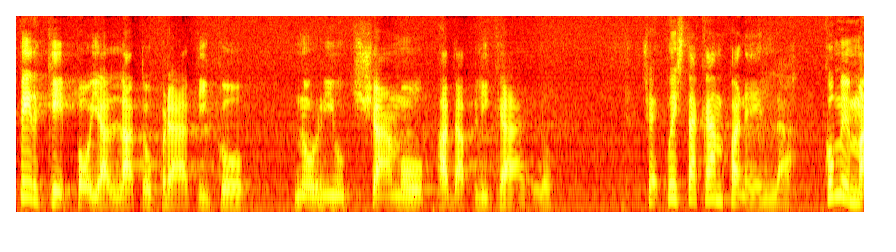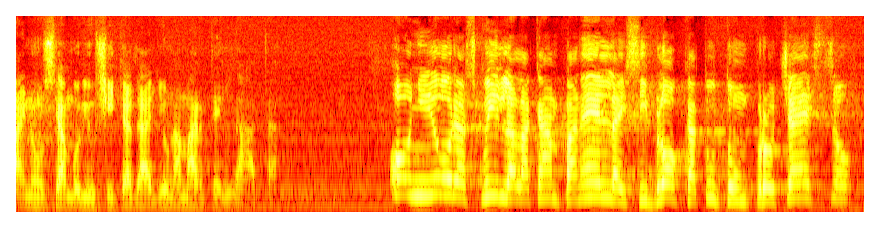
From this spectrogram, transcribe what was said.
perché poi al lato pratico non riusciamo ad applicarlo? Cioè, questa campanella, come mai non siamo riusciti a dargli una martellata? Ogni ora squilla la campanella e si blocca tutto un processo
